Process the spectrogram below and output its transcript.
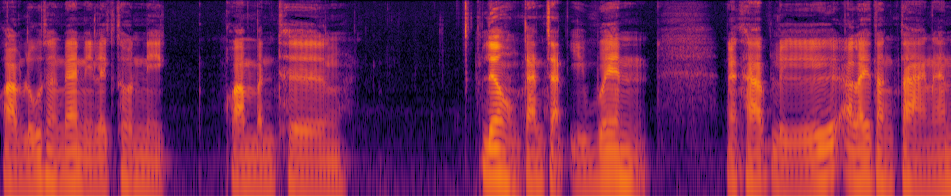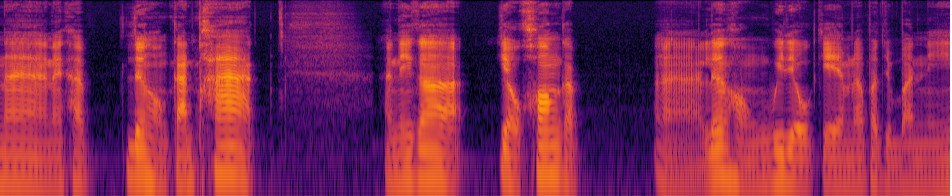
ความรู้ทางด้านอิเล็กทรอนิกส์ ความบันเทิง เรื่องของการจัดอีเวนต์นะครับหรืออะไรต่างๆ นานานะครับ เรื่องของการภาค อันนี้ก็เกี่ยวข้องกับเรื่องของวิดีโอเกมนะปัจจุบันนี้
